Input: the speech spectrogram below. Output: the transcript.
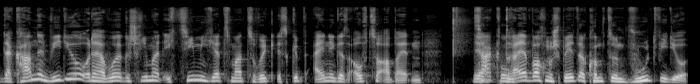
Da kam ein Video oder wo er geschrieben hat, ich ziehe mich jetzt mal zurück, es gibt einiges aufzuarbeiten. Ja, Zack, Punkt. drei Wochen später kommt so ein Wutvideo.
